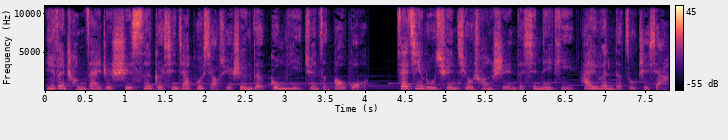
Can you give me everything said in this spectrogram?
一份承载着十四个新加坡小学生的公益捐赠包裹。在记录全球创始人的新媒体“爱问”的组织下，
